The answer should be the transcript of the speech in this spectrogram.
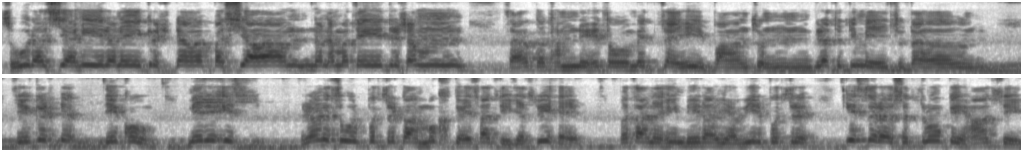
सूरस्य हिरणे कृष्ण पश्यामते दृशम स कथम निहितो मित्र ही पांसुन ग्रसति में सुत। श्री कृष्ण देखो, मेरे इस रणसूर पुत्र का मुख कैसा तेजस्वी है? पता नहीं मेरा यह वीर पुत्र किस तरह शत्रुओं के हाथ से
